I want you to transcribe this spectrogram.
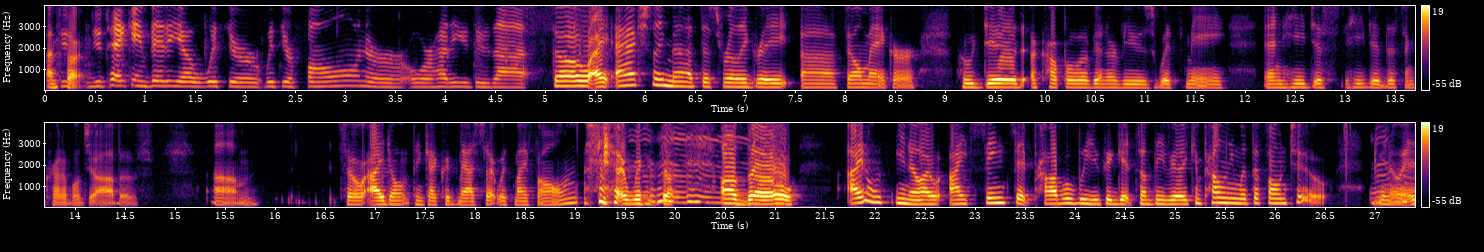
I'm You, sorry. You're taking video with your with your phone or or how do you do that? So I actually met this really great uh, filmmaker who did a couple of interviews with me, and he just he did this incredible job of. Um, so I don't think I could match that with my phone. I wouldn't. Mm-hmm. Although I don't, you know, I I think that probably you could get something very compelling with the phone too. You know, it,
